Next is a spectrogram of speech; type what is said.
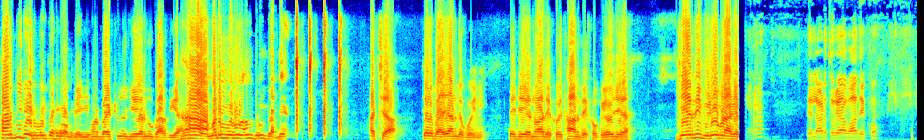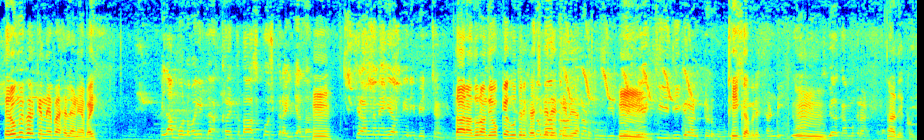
ਫਣ ਵੀ ਦੇਖ ਲਈ ਪੈਸੇ ਓਕੇ ਜੀ ਹੁਣ ਬੈਠਣ ਨੂੰ ਜੇਰ ਨੂੰ ਕਰਦੀ ਆ ਹਨਾ? ਹਾਂ ਮੜੀ ਹੁਣ ਅੰਦਰ ਹੀ ਕਰਦੇ ਆ। ਅੱਛਾ ਚਲੋ ਬਹਿ ਜਾਣ ਦੇ ਕੋਈ ਨਹੀਂ। ਤੇ ਜੇਰ ਨੂੰ ਆ ਦੇਖੋ ਇਹ ਥਾਣ ਦੇਖੋ ਕਿਹੋ ਜਿਹਾ ਜੇਰ ਦੀ ਵੀਡੀਓ ਬਣਾ ਕੇ ਹਨਾ? ਤੇ ਲੜ ਤੁਰਿਆ ਵਾ ਦੇਖੋ। ਤੇ ਰੋਮੀ ਫਿਰ ਕਿੰਨੇ ਪੈਸੇ ਲੈਣੇ ਆ ਬਾਈ? ਇਹਦਾ ਮੁੱਲ ਬਈ ਲੱਖ ਇੱਕ 10 ਕੁਛ ਕਰਾਈ ਚੱਲ। ਹੂੰ। 94000 ਰੁਪਏ ਦੀ ਵੇਚਾਂਗੇ ਧਾਰਾਂ ਧੁਰਾਂ ਦੀ ਓਕੇ ਹੂਤਰੀ ਖਿੱਚ ਕੇ ਦੇਖੀ ਵੀ ਆ। ਹੂੰ। ਇਹ ਚੀਜ਼ ਦੀ ਗਰੰਟਡ ਹੋਊਗੀ। ਠੀਕ ਆ ਵੀਰੇ। ਠੰਡੀ ਜੋ ਹੋਊਗਾ ਕੰਮ ਗਰੰਟਡ ਆ। ਦੇਖੋ ਜੀ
